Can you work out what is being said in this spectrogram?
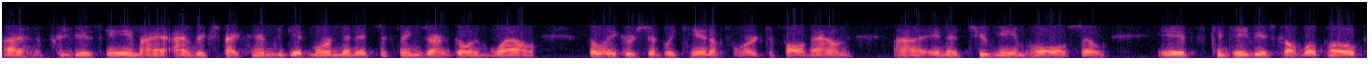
uh, in the previous game. I, I would expect him to get more minutes if things aren't going well. The Lakers simply can't afford to fall down uh, in a two-game hole. So if Kentavious Caldwell-Pope,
